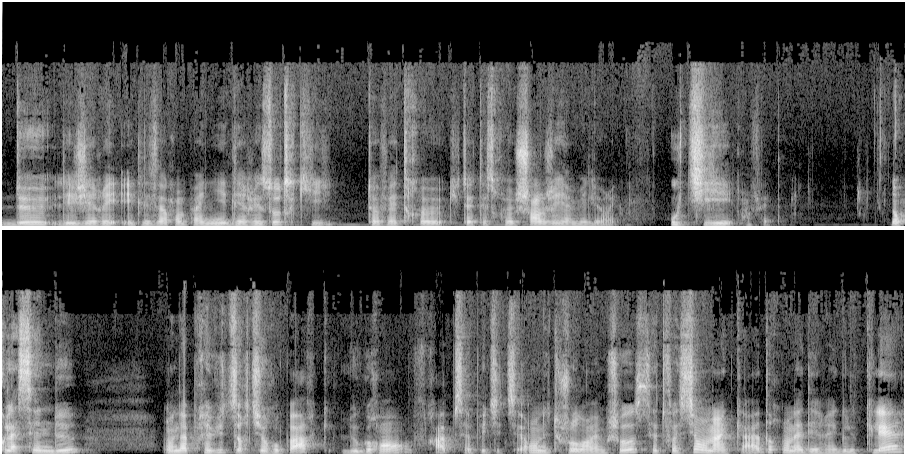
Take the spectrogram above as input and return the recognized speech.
de les gérer et de les accompagner, de les résoudre qui doivent être qui doivent être changées et améliorées, outillées en fait. Donc la scène 2, on a prévu de sortir au parc. Le grand frappe sa petite sœur. On est toujours dans la même chose. Cette fois-ci, on a un cadre, on a des règles claires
